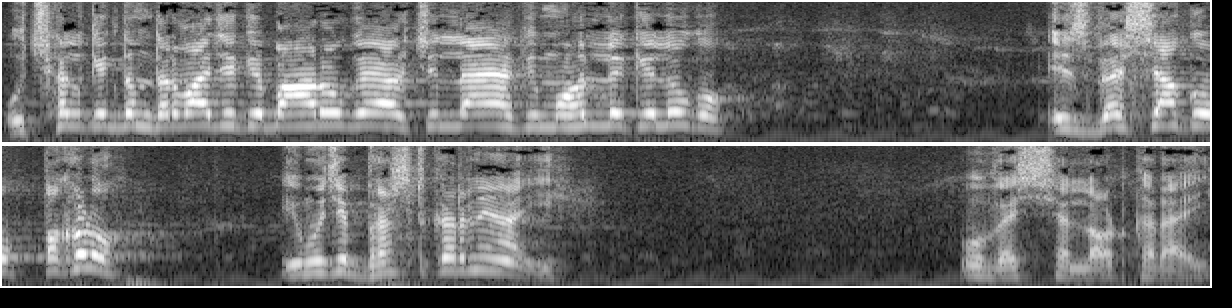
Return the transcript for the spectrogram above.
उछल के एकदम दरवाजे के बाहर हो गया और चिल्लाया कि मोहल्ले के लोगों, इस वैश्या को पकड़ो, ये मुझे भ्रष्ट करने आई। वो वैश्या लौट कर आई।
